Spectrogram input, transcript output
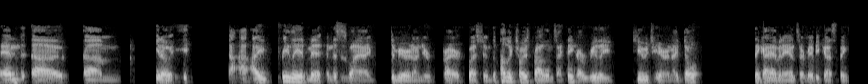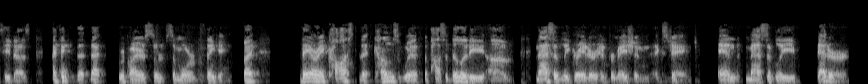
and uh, um, you know, it, I, I freely admit, and this is why I demurred on your prior question, the public choice problems I think are really huge here, and I don't think I have an answer. Maybe Gus thinks he does. I think that that requires sort of some more thinking, but they are a cost that comes with the possibility of massively greater information exchange and massively better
